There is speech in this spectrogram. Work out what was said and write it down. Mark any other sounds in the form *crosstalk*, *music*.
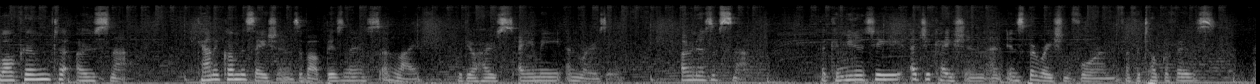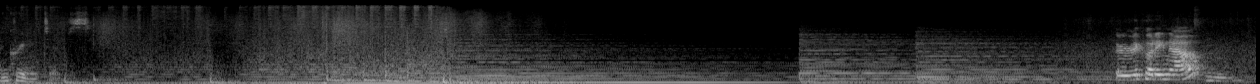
Welcome to O Snap, candid conversations about business and life with your hosts Amy and Rosie, owners of Snap, the community, education, and inspiration forum for photographers and creatives. Are we recording now? Hmm.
